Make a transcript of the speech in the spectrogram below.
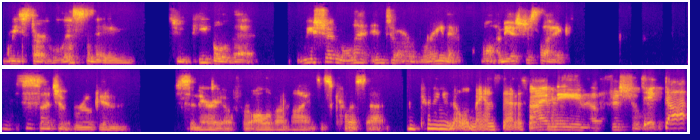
we start listening to people that we shouldn't let into our brain at all. I mean, it's just like mm-hmm. such a broken scenario for all of our minds. It's kind of sad. I'm turning into old man status. I mean, officially. TikTok.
